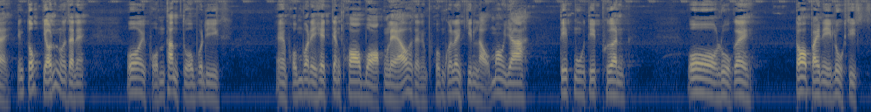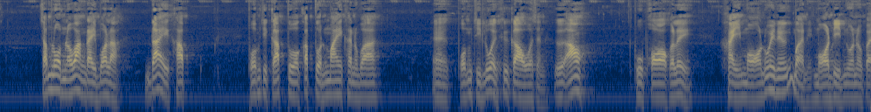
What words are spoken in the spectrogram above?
เลยยังตกจนว่าท่านเนี่ยโอ้ย ผมทำตัวบดีเออผมบริเหตุยังพอบอกแล้วแต่ผมก็เลยกินเหล้าเมายา ติดมูติดเพื่อน โอ้ ลูกเอ้ยต่อไปนี่ลูกสิสำรวมระว่างใดบ่ล่ะ ได้ครับ ผมจะกลับตัวกลับตนไม้คันว่าเออผมจีรวยคือเก่าสันเออเอาผู้พอก็เลยให้หมอน่วยนึงมานี่หมอดินนวลเอาไป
